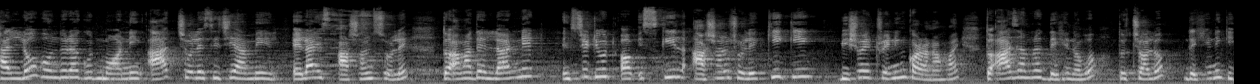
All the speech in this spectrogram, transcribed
হ্যালো বন্ধুরা, গুড মর্নিং। আজ চলে এসেছি আমি এলআইস আসানসোলে। তো আমাদের লার্নেট ইনস্টিটিউট অফ স্কিল আসানসোলে কি কি বিষয়ে ট্রেনিং করানো হয়, তো আজ আমরা দেখে নেব। তো চলো দেখে নিই কী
